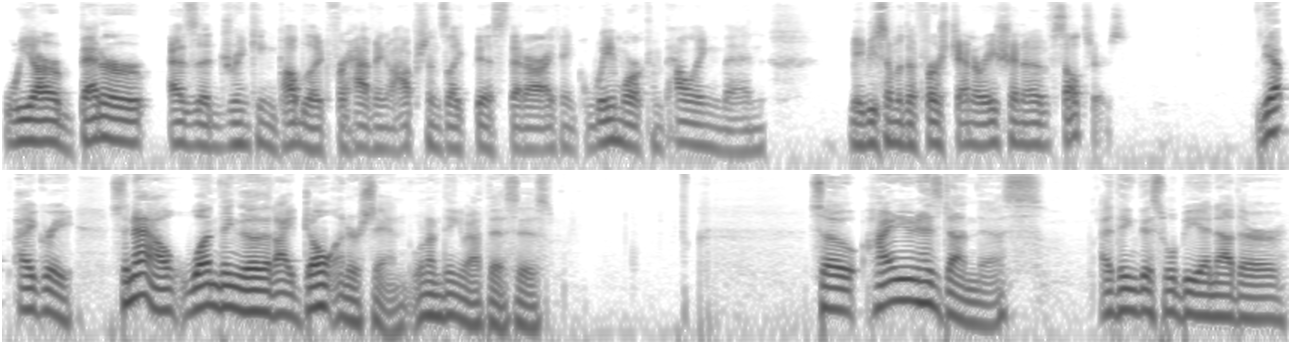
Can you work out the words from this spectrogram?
we are better as a drinking public for having options like this that are i think way more compelling than maybe some of the first generation of seltzers. Yep i agree. So now one thing though that i don't understand when i'm thinking about this is so high noon has done this i think this will be another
